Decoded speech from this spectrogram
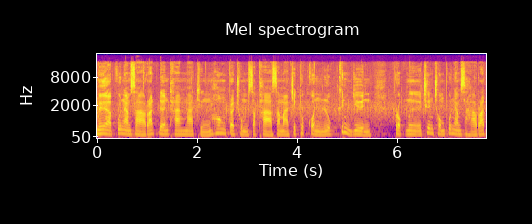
เมื่อผู้นำสหรัฐเดินทางมาถึงห้องประชุมสภาสมาชิกทุกคนลุกขึ้นยืน ปรบมือชื่นชมผู้นำสหรัฐ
